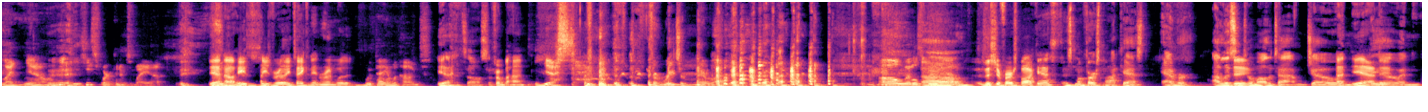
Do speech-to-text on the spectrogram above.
Like you know, he, he- he's working his way up. Yeah, no, he's he's really taking it and run with it. We pay him with hugs. Yeah, That's awesome. from behind. Yes. From Richard. Never mind. oh, little spoon. Oh. Is this your first podcast? This is my first podcast ever. I listen Dude. to them all the time. Joe Uh, and yeah, Theo and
